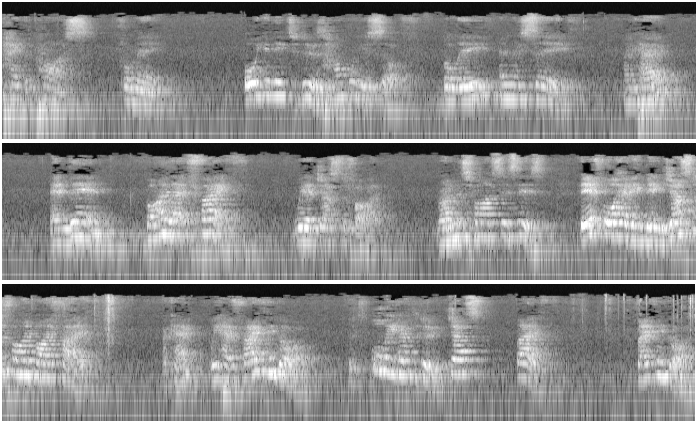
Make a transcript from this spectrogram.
paid the price for me. All you need to do is humble yourself, believe and receive. Okay? And then, by that faith, we are justified. Romans 5 says this Therefore, having been justified by faith, okay, we have faith in God. That's all we have to do. Just faith. Faith in God.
